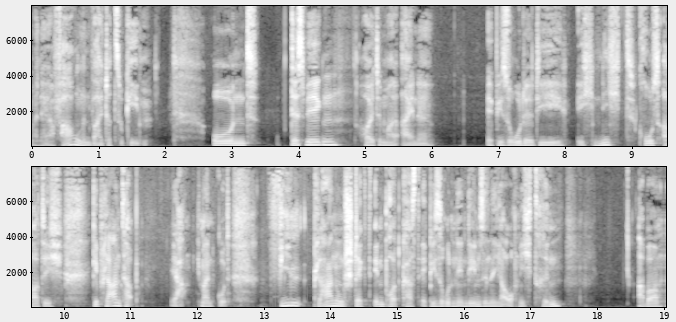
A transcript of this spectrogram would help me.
meine Erfahrungen weiterzugeben. Und deswegen heute mal eine Episode, die ich nicht großartig geplant habe. Ja, ich meine, gut, viel Planung steckt in Podcast-Episoden in dem Sinne ja auch nicht drin. Aber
